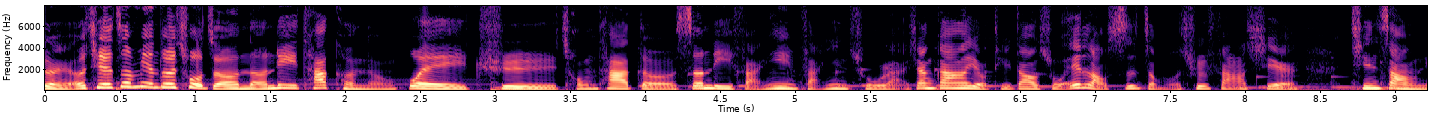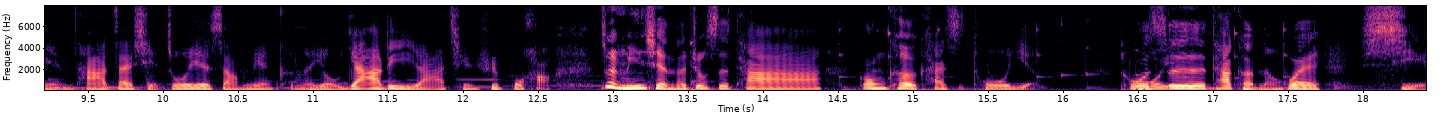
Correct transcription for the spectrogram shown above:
对，而且这面对挫折的能力，他可能会去从他的生理反应反映出来。像刚刚有提到说，哎，老师怎么去发现青少年他在写作业上面可能有压力啊，情绪不好？最明显的就是他功课开始拖延，或是他可能会写，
